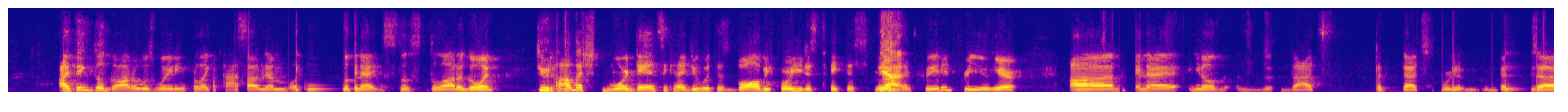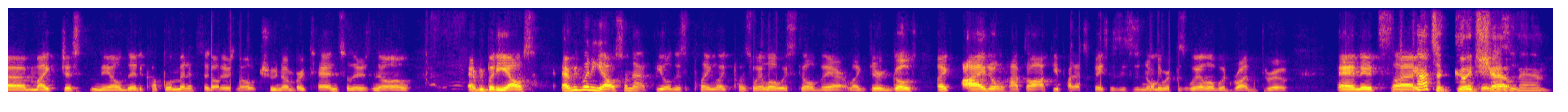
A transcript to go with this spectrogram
I think Delgado was waiting for like pass out, and I'm like looking at Soteldo going, dude, how much more dancing can I do with this ball before you just take this space Yeah. I've created for you here? Um, and I, you know, th- that's, but that's we're as uh, Mike just nailed it a couple of minutes ago. There's no true number ten, so there's no everybody else. Everybody else on that field is playing like Pozuelo is still there. Like their ghost. Like I don't have to occupy that space because this is normally where Pozuelo would run through. And it's like That's a good okay, shout, is- man.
